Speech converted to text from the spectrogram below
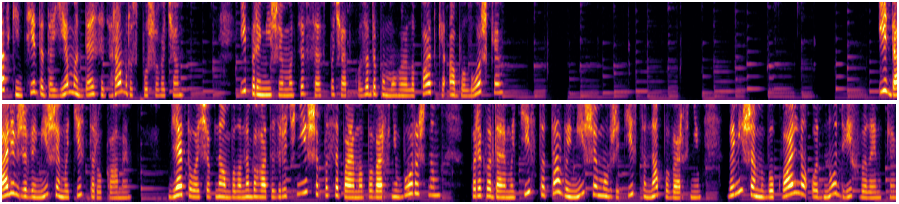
та в кінці додаємо 10 г розпушувача. І перемішуємо це все спочатку за допомогою лопатки або ложки. І далі вже вимішуємо тісто руками. Для того, щоб нам було набагато зручніше, посипаємо поверхню борошном, перекладаємо тісто та вимішуємо вже тісто на поверхні. Вимішуємо буквально 1-2 хвилинки.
